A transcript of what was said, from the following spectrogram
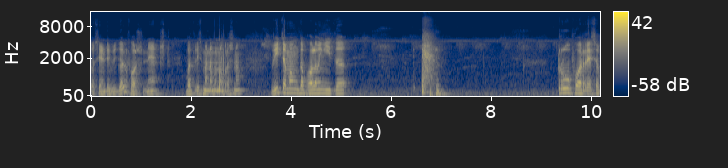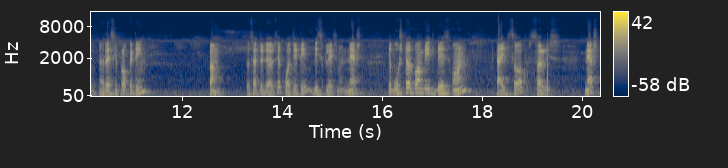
તો centrifugal force next બત્રીસમાં નંબરનો પ્રશ્ન which among the following is the true for reci- reciprocating pump તો સાચો જવાબ છે positive displacement next a booster pump is based on types of service next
